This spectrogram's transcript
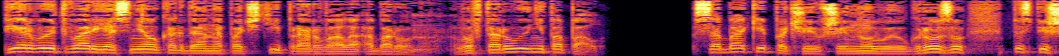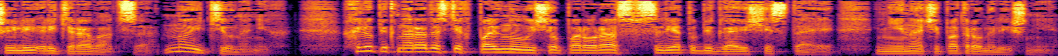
Первую тварь я снял, когда она почти прорвала оборону. Во вторую не попал. Собаки, почуявшие новую угрозу, поспешили ретироваться, но и тю на них. Хлюпик на радостях пальнул еще пару раз вслед убегающей стаи, не иначе патроны лишние.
